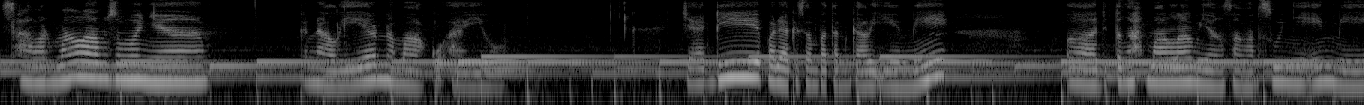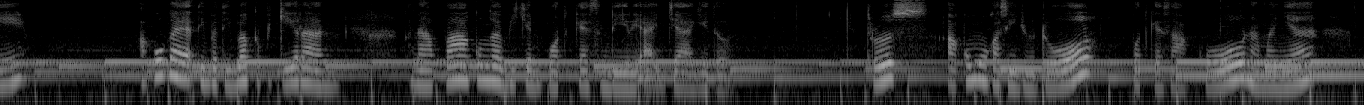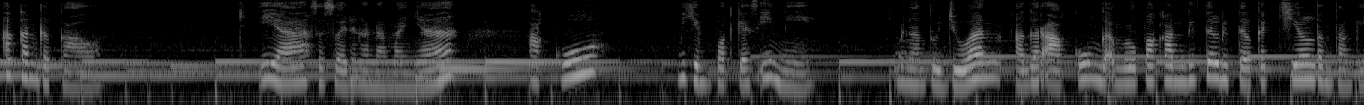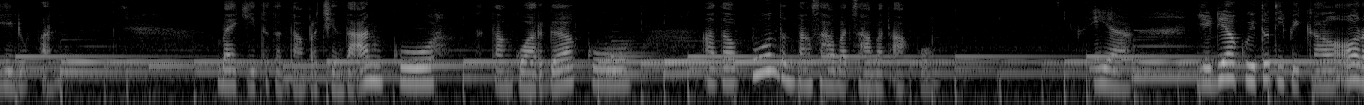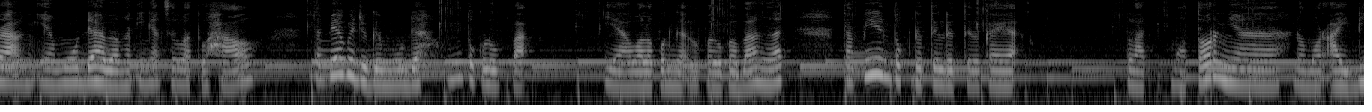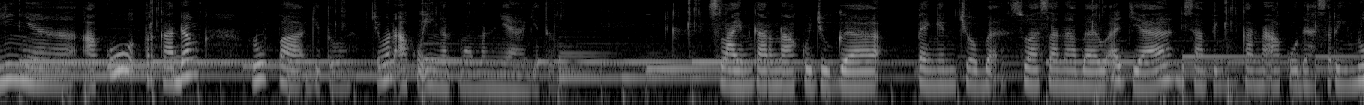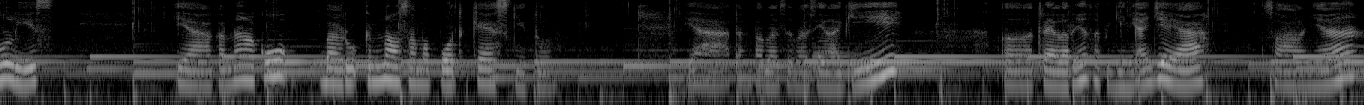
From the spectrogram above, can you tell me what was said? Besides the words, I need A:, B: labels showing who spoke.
A: Selamat malam semuanya. Kenalin nama aku Ayu. Jadi pada kesempatan kali ini uh, di tengah malam yang sangat sunyi ini, aku kayak tiba-tiba kepikiran, kenapa aku nggak bikin podcast sendiri aja gitu. Terus aku mau kasih judul podcast aku namanya akan kekal. Iya, sesuai dengan namanya, aku bikin podcast ini dengan tujuan agar aku nggak melupakan detail-detail kecil tentang kehidupan. Baik itu tentang percintaanku, tentang keluargaku, ataupun tentang sahabat-sahabat aku. Iya, jadi aku itu tipikal orang yang mudah banget ingat suatu hal tapi aku juga mudah untuk lupa ya walaupun nggak lupa-lupa banget tapi untuk detail-detail kayak plat motornya, nomor ID-nya, aku terkadang lupa gitu. Cuman aku ingat momennya gitu. Selain karena aku juga pengen coba suasana baru aja, di samping karena aku udah sering nulis, ya karena aku baru kenal sama podcast gitu. Ya tanpa basa-basi lagi uh, trailernya sampai gini aja ya. Soalnya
